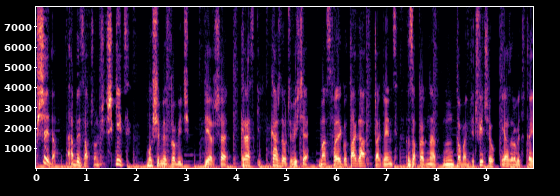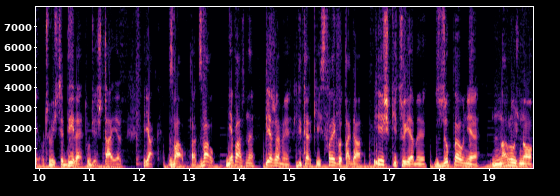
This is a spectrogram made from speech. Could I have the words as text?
przyda. Aby zacząć szkic, musimy zrobić pierwsze kreski. Każdy oczywiście ma swojego taga, tak więc zapewne mm, to będzie ćwiczył. Ja zrobię tutaj oczywiście dire, tudzież tire, jak zwał, tak zwał, nieważne. Bierzemy literki swojego taga i szkicujemy zupełnie na luźno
